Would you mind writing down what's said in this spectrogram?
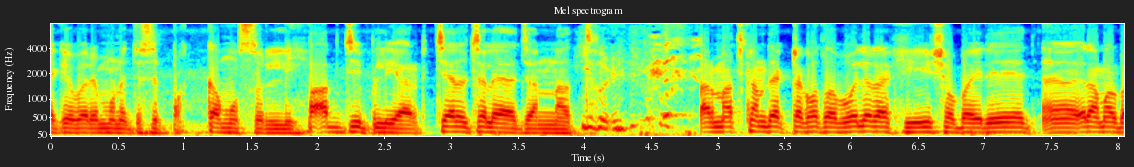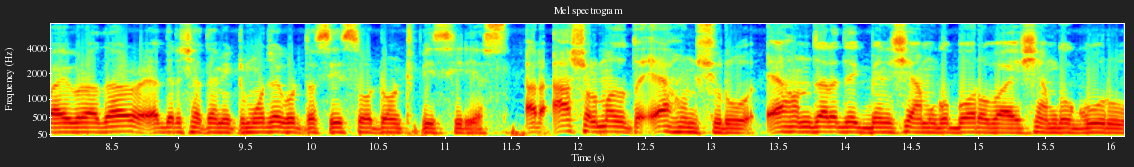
একেবারে মনে হচ্ছে পাক্কা মুসল্লি, পাবজি প্লেয়ার চেল চেলে জান্নাত। আর মাঝখান দিয়ে একটা কথা বলে রাখি সবাই রে এরা আমার ভাই ব্রাদার এদের সাথে আমি একটু মজা করতেছি সো ডোন্ট বি সিরিয়াস আর আসল মজা তো এখন শুরু, এখন যারা দেখবেন সে আমগো বড় ভাই, সে আমগো গুরু।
